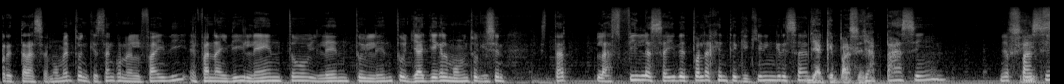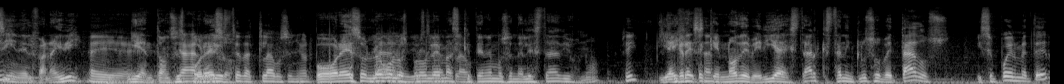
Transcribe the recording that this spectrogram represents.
retrasa. El momento en que están con el Fan ID, el Fan ID lento y lento y lento, ya llega el momento que dicen, están las filas ahí de toda la gente que quiere ingresar. Ya que pasen. Ya pasen, ya Sí, pasen. sin el Fan ID. Eh, y entonces ya por le eso. usted al clavo, señor. Por eso luego los problemas que tenemos en el estadio, ¿no? Sí, Y hay ingresan, gente que no debería estar, que están incluso vetados. Y se pueden meter,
